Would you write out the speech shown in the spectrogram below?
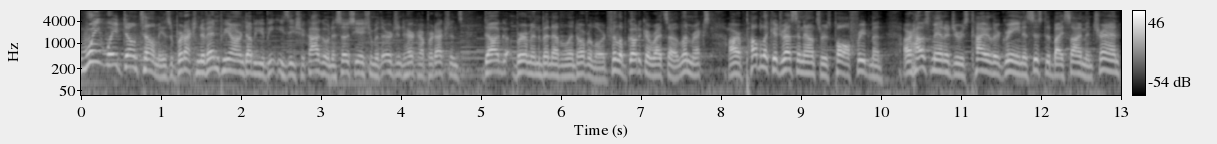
Wait, Wait, Don't Tell Me is a production of NPR and WBEZ Chicago in association with Urgent Haircut Productions, Doug Berman, Benevolent Overlord. Philipp Goedicke writes our limericks. Our public address announcer is Paul Friedman. Our house manager is Tyler Green, assisted by Simon Tran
